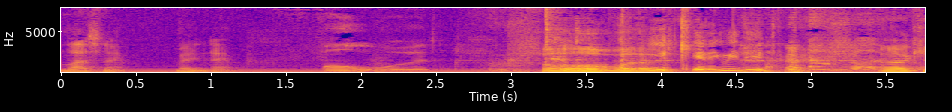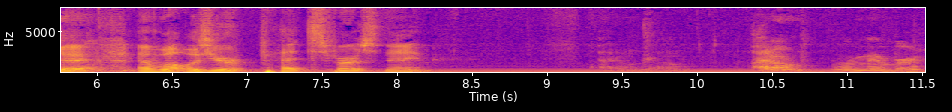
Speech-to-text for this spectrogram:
Last name. Maiden name. Fullwood. Are you kidding me, dude? Okay. And what was your pet's first name? I don't know. I don't remember.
